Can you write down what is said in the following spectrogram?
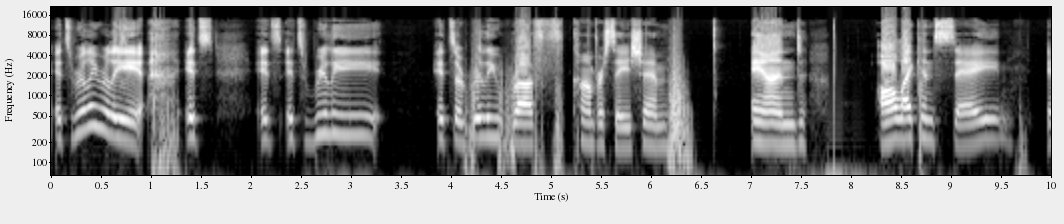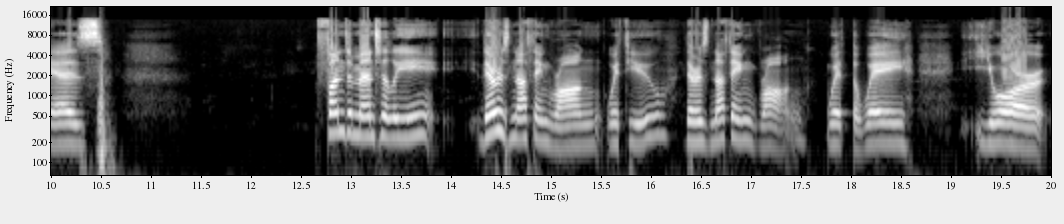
It's really, really, it's, it's, it's really, it's a really rough conversation. And all I can say is fundamentally, there is nothing wrong with you. There is nothing wrong with the way your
